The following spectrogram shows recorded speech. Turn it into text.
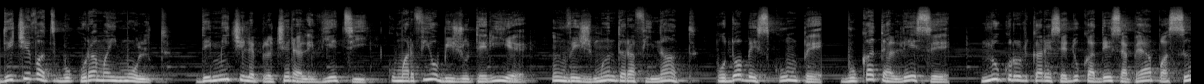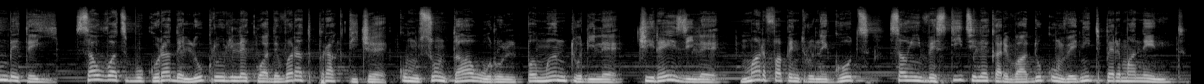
De ce v-ați bucura mai mult? De micile plăceri ale vieții, cum ar fi o bijuterie, un veșmânt rafinat, podoabe scumpe, bucate alese, lucruri care se duc adesea pe apa sâmbetei, sau v-ați bucura de lucrurile cu adevărat practice, cum sunt aurul, pământurile, cirezile, marfa pentru negoț sau investițiile care vă aduc un venit permanent.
